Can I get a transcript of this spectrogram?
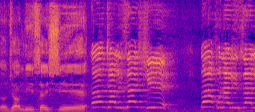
3648 3648တောင်းခုနလေးစလ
